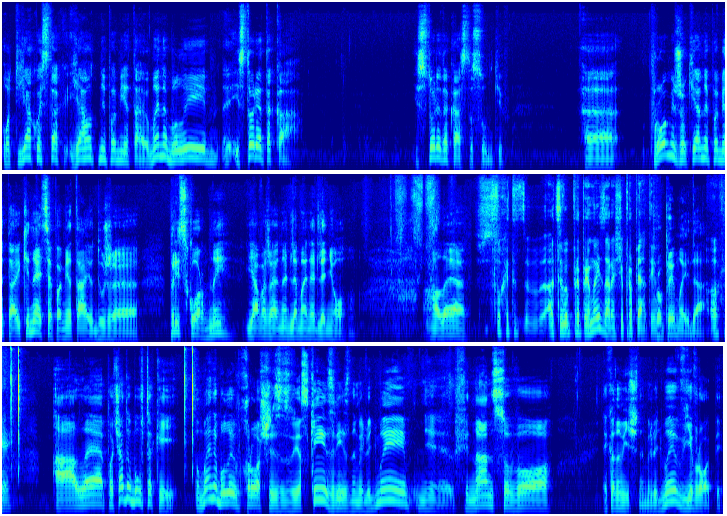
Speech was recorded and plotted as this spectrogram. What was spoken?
от якось так, я от не пам'ятаю. У мене були історія така. Історія така стосунків. Е, проміжок я не пам'ятаю. Кінець я пам'ятаю дуже прискорбний. Я вважаю, не для мене, для нього. Але Слухайте, а це ви про прямий зараз чи про п'ятий? про прямий, так. Да. Окей. Але початок був такий: у мене були хороші зв'язки з різними людьми, е, фінансово-економічними людьми в Європі.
